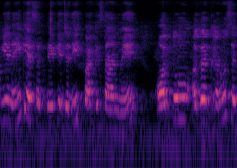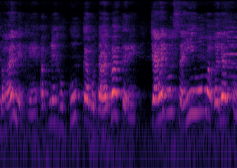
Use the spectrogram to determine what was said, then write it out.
आप ये नहीं कह सकते कि जदीद पाकिस्तान में औरतों अगर घरों से बाहर निकलें, अपने हुकूक का मुतालबा करें, चाहे वो सही हो व गलत हो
